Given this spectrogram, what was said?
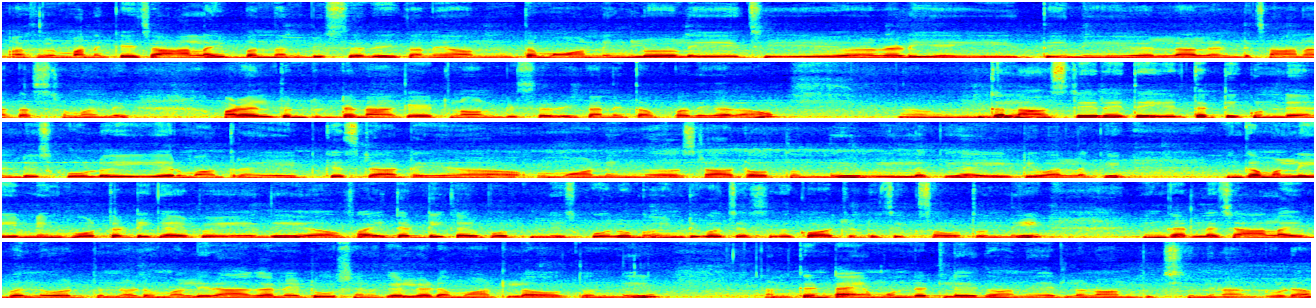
అసలు మనకే చాలా ఇబ్బంది అనిపిస్తుంది. కానీ అంత మార్నింగ్లో లేచి రెడీ అయ్యి తిని వెళ్ళాలంటే చాలా కష్టం అండి. వాడు వెళ్తుంటుంటే నాకే ఎట్లా అనిపిస్తుంది కానీ తప్పదు కదా. ఇంకా లాస్ట్ ఇయర్ అయితే ఎయిట్ థర్టీకి ఉండే అండి స్కూల్. ఈ ఇయర్ మాత్రం ఎయిట్కే స్టార్ట్ అయ్యే మార్నింగ్ స్టార్ట్ అవుతుంది వీళ్ళకి ఐఐటి వాళ్ళకి. ఇంకా మళ్ళీ ఈవినింగ్ ఫోర్ థర్టీకి అయిపోయేది ఫైవ్ థర్టీకి అయిపోతుంది స్కూల్. ఇంటికి వచ్చేస్తుంది క్వార్టర్ టు సిక్స్ అవుతుంది. ఇంకా అట్లా చాలా ఇబ్బంది పడుతున్నాడు. మళ్ళీ రాగానే ట్యూషన్కి వెళ్ళడం అట్లా అవుతుంది. అందుకని టైం ఉండట్లేదు. అని ఎట్లనో అనిపించింది నాకు కూడా.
